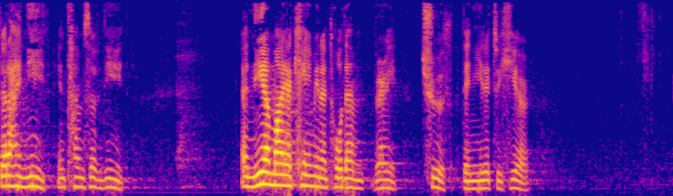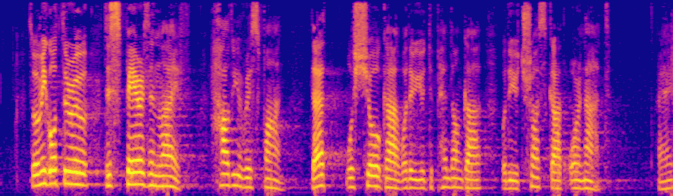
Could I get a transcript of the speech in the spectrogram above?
that I need in times of need. And Nehemiah came in and told them very truth they needed to hear. So when we go through despairs in life, how do you respond? That will show God whether you depend on God, whether you trust God or not. Right?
